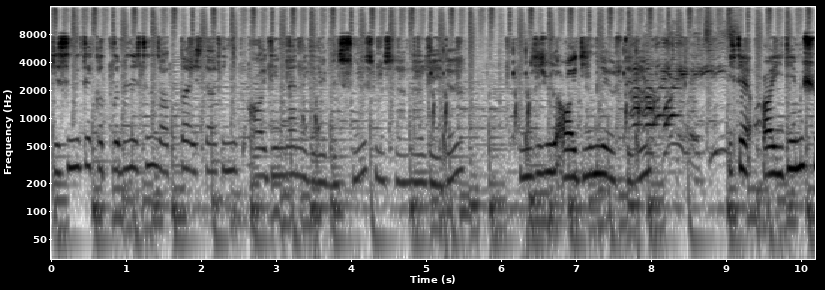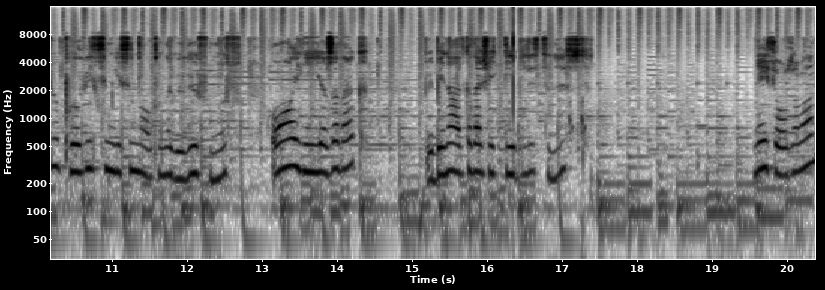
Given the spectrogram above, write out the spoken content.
Kesinlikle katılabilirsiniz. Hatta isterseniz ID'mden de gelebilirsiniz. Mesela neredeydi? Şimdi şöyle ID'mi de göstereyim. İşte ID'mi şu profil simgesinin altında görüyorsunuz. O ID'yi yazarak beni arkadaş ekleyebilirsiniz. Neyse o zaman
